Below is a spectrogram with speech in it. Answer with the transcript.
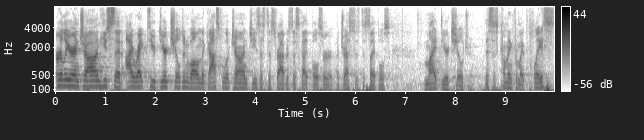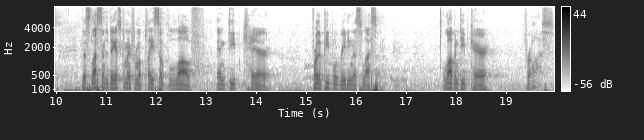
earlier in John, he said, I write to you, dear children, while in the Gospel of John, Jesus described his disciples or addressed his disciples, my dear children. this is coming from a place, this lesson today is coming from a place of love and deep care for the people reading this lesson. Love and deep care for us.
